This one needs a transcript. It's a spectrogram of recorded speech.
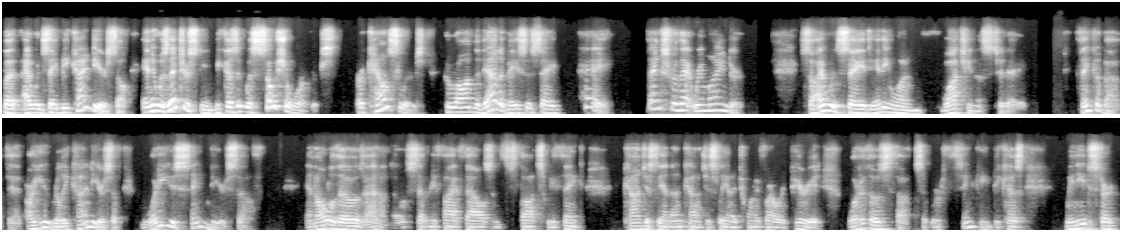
but I would say, Be kind to yourself. And it was interesting because it was social workers or counselors who are on the databases say, Hey, thanks for that reminder. So I would say to anyone watching us today, think about that. Are you really kind to yourself? What are you saying to yourself? And all of those, I don't know, 75,000 thoughts we think consciously and unconsciously in a 24 hour period. What are those thoughts that we're thinking? Because we need to start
